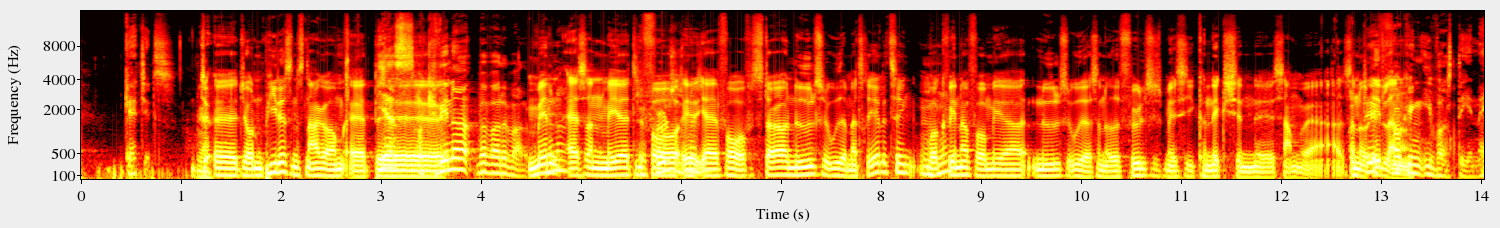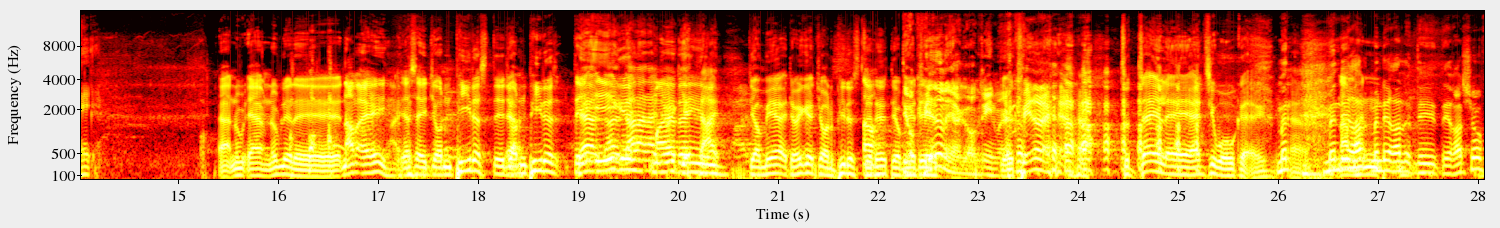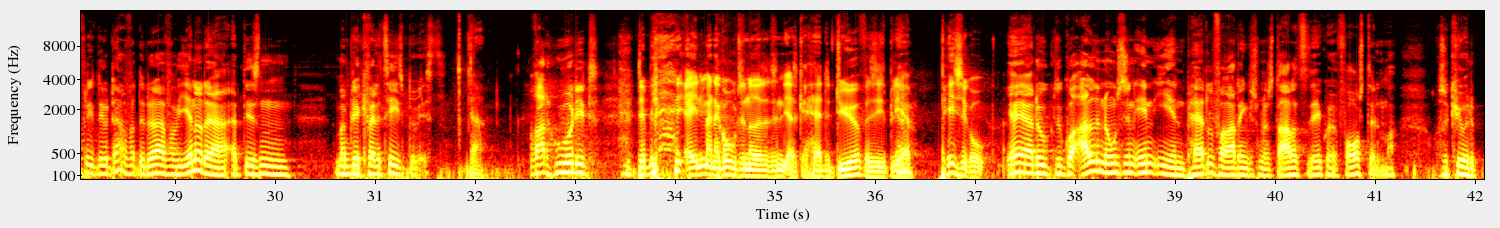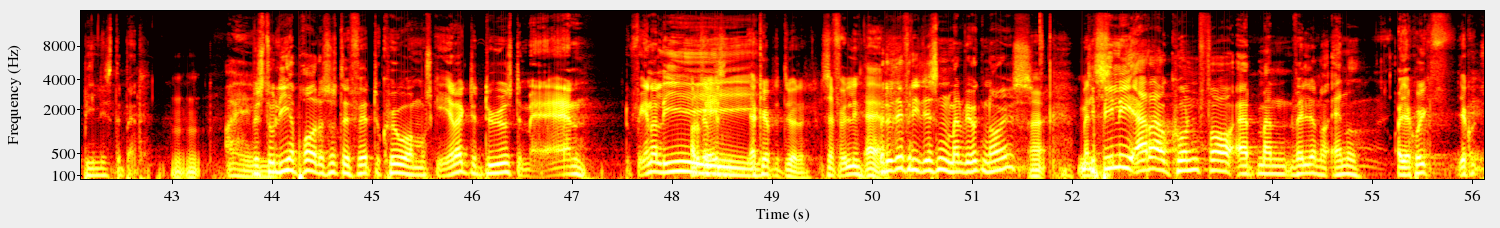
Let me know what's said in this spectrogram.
gadgets. Ja. Øh, Jordan Peterson snakker om, at Yes, og øh, kvinder, hvad var det, var det? mænd er sådan mere, de Det er får, øh, ja, får større nydelse ud af materielle ting, mm-hmm. hvor Mhm. kvinder får mere nydelse ud af sådan noget følelsesmæssigt connection, øh, samvær, altså og noget det et eller er andet. fucking i vores DNA. Ja, nu, ja, nu bliver det... Nej, men hey, jeg sagde Jordan Peters, det er Jordan Peters, det er Ja, ikke nej, nej, nej, mig og det Daniel. nej, det var mere, det var ikke Jordan Peters, det, det, det var Det var mere kvinderne, jeg gjorde grin med. Det var kvinderne, ja. Total uh, anti-woke, ikke? Men, ja. men, det er ret, men- men det er ret, det, det er ret sjovt, fordi det er jo derfor, det er derfor, vi ender der, at det er sådan, man bliver kvalitetsbevidst. ja. Ret hurtigt. Det bliver, ja, inden man er god til noget, det sådan, jeg skal have det dyre, fordi det bliver Ja. pissegod. Ja, ja, du, du går aldrig nogensinde ind i en paddelforretning, hvis man starter til det, kunne jeg forestille mig, og så køber det billigste bad. Mm-hmm. Ej. Hvis du lige har prøvet det, og synes det er fedt, du køber måske heller ikke det dyreste, men du finder lige... Og du købte, jeg købte det dyrt. Selvfølgelig. Ja, ja. Men det er det, fordi det er sådan, man vil jo ikke nøjes. Nej. Men De billige er der jo kun for, at man vælger noget andet. Og jeg kunne ikke... Jeg kunne,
